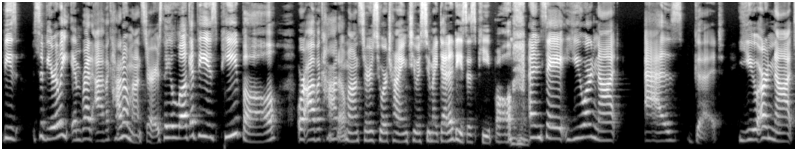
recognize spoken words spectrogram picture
these severely inbred avocado monsters. They look at these people or avocado monsters who are trying to assume identities as people and say, you are not as good. You are not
